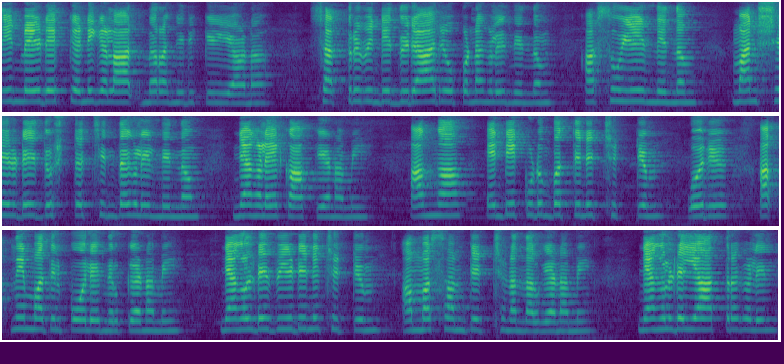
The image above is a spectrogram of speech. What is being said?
തിന്മയുടെ കെണികളാൽ നിറഞ്ഞിരിക്കുകയാണ്. ശത്രുവിന്റെ ദുരാരോപണങ്ങളിൽ നിന്നും അസൂയയിൽ നിന്നും മനുഷ്യരുടെ ദുഷ്ടചിന്തകളിൽ നിന്നും ഞങ്ങളെ കാക്കണമേ. അങ്ങ് എന്റെ കുടുംബത്തിന് ചുറ്റും ഒരു അഗ്നിമതിൽ പോലെ നിൽക്കണമേ. ഞങ്ങളുടെ വീടിന് ചുറ്റും അമ്മ സംരക്ഷണം നൽകണമേ. ഞങ്ങളുടെ യാത്രകളിൽ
